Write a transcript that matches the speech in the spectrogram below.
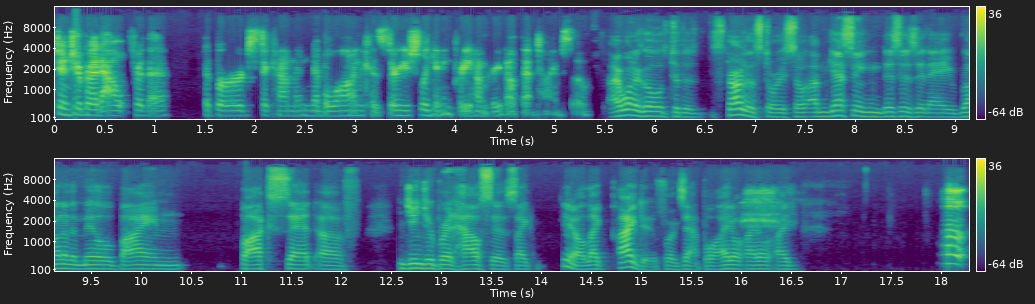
gingerbread out for the the birds to come and nibble on because they're usually getting pretty hungry about that time. So I want to go to the start of the story. So I'm guessing this is in a run of the mill buying box set of gingerbread houses, like you know, like I do, for example. I don't, I don't, I. Well,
